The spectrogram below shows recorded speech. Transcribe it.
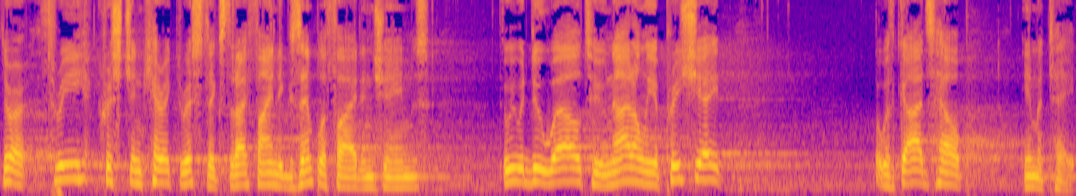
There are three Christian characteristics that I find exemplified in James that we would do well to not only appreciate, but with God's help, imitate.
